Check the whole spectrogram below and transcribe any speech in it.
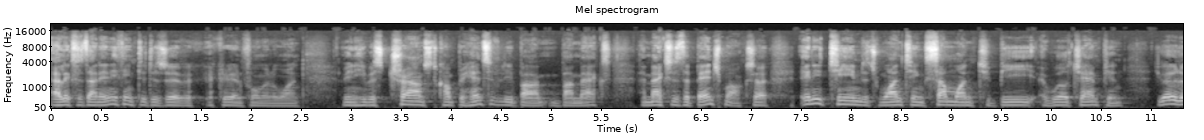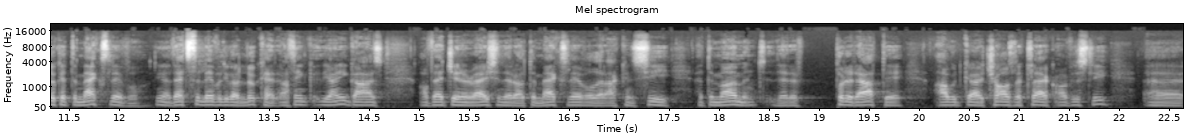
Alex has done anything to deserve a, a career in Formula One. I mean, he was trounced comprehensively by, by Max, and Max is the benchmark. So, any team that's wanting someone to be a world champion, you've got to look at the max level. You know, that's the level you've got to look at. And I think the only guys of that generation that are at the max level that I can see at the moment that have put it out there, I would go Charles Leclerc, obviously, uh,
